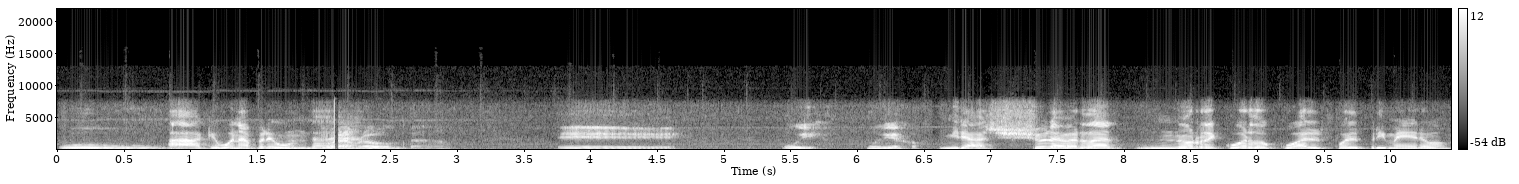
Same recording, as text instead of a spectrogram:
Uh, Ah, qué buena pregunta. qué buena eh. pregunta. ¿no? Eh, uy, muy viejo. Mira, yo la verdad no recuerdo cuál fue el primero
